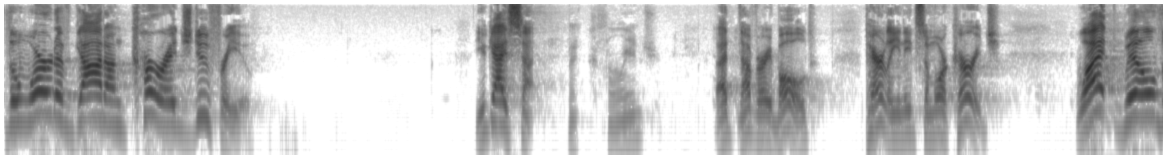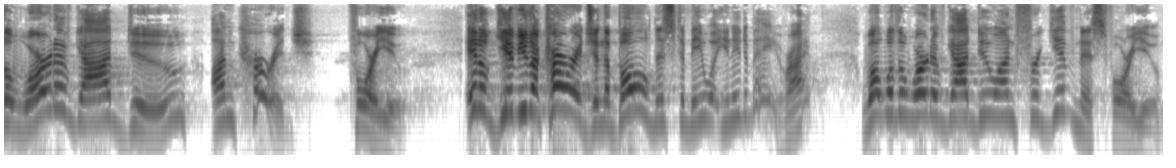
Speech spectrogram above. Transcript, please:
the Word of God on courage do for you? You guys sound courage. That's not very bold. Apparently, you need some more courage. What will the Word of God do on courage for you? It'll give you the courage and the boldness to be what you need to be, right? What will the Word of God do on forgiveness for you?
